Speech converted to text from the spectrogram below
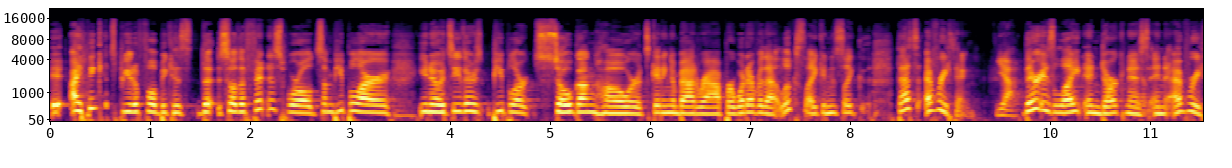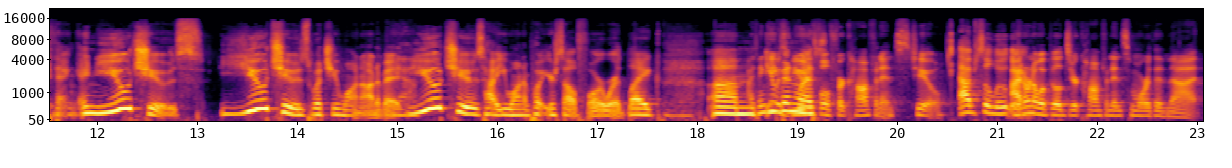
it, I think it's beautiful because the so the fitness world, some people are, you know, it's either people are so gung ho or it's getting a bad rap or whatever that looks like, and it's like that's everything. Yeah. There is light and darkness in everything, and you choose. You choose what you want out of it. You choose how you want to put yourself forward. Like, um, I think it was beautiful with for confidence too. absolutely. I don't know what builds your confidence more than that.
